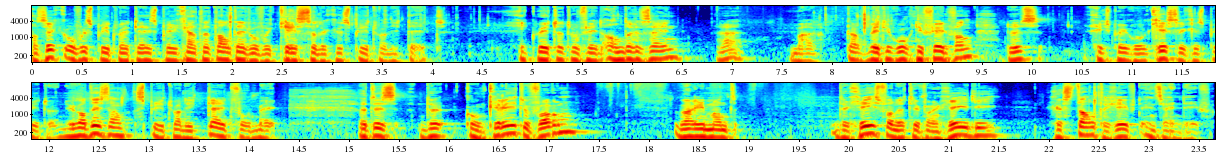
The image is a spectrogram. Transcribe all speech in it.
als ik over spiritualiteit spreek, gaat het altijd over christelijke spiritualiteit. Ik weet dat er veel andere zijn, hè, maar daar weet ik ook niet veel van. Dus ik spreek over christelijke spiritualiteit. Nu, wat is dan spiritualiteit voor mij? Het is de concrete vorm waar iemand de geest van het evangelie gestalte geeft in zijn leven.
